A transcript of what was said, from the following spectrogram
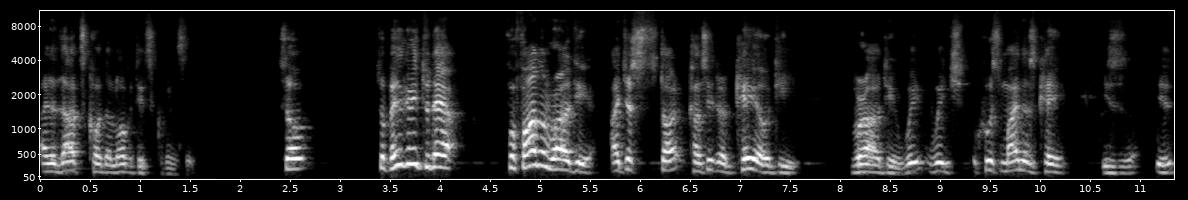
And that's called the log discrepancy. So, so basically today for Fano variety, I just start consider KLT variety, which whose minus K is, is,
